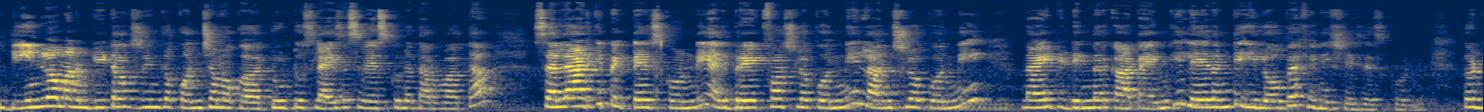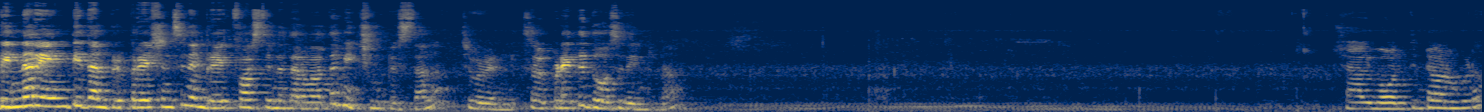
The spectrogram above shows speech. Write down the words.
దీనిలో మనం డీటాక్స్ దీంట్లో కొంచెం ఒక టూ టూ స్లైసెస్ వేసుకున్న తర్వాత సలాడ్కి పెట్టేసుకోండి. అది బ్రేక్ఫాస్ట్లో కొన్ని లంచ్లో కొన్ని నైట్ డిన్నర్ ఆ టైంకి లేదంటే ఈ లోపే ఫినిష్ చేసేసుకోండి. సో డిన్నర్ ఏంటి? దాని ప్రిపరేషన్స్ నేను బ్రేక్ఫాస్ట్ తిన్న తర్వాత మీకు చూపిస్తాను. చూడండి. సో ఇప్పుడైతే దోశ తింటున్నాను చాలా బాగుంది. తింటాను కూడా?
